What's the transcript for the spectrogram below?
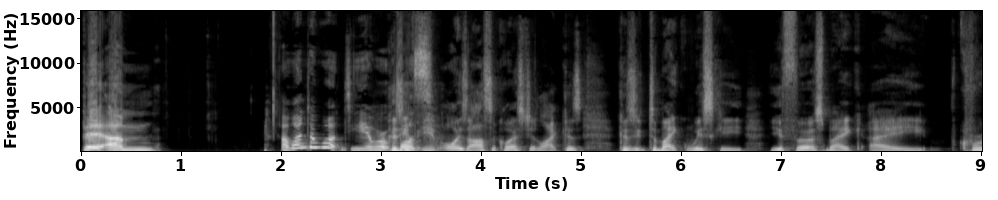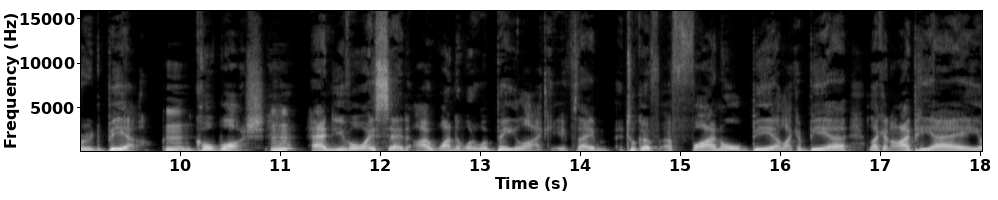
but um, I wonder what year it Because was. you've, you've always asked the question, like, because to make whiskey, you first make a crude beer Mm. called wash, Mm-hmm. and you've always said, "I wonder what it would be like if they took a, a final beer, like a beer, like an IPA or,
